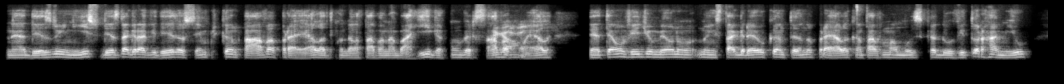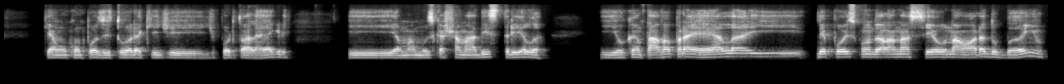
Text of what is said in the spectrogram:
né? Desde o início, desde a gravidez, eu sempre cantava para ela, quando ela estava na barriga, conversava Legal. com ela. Tem até um vídeo meu no, no Instagram, eu cantando para ela, eu cantava uma música do Vitor Ramil, que é um compositor aqui de, de Porto Alegre, e é uma música chamada Estrela. E eu cantava para ela e depois quando ela nasceu na hora do banho,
